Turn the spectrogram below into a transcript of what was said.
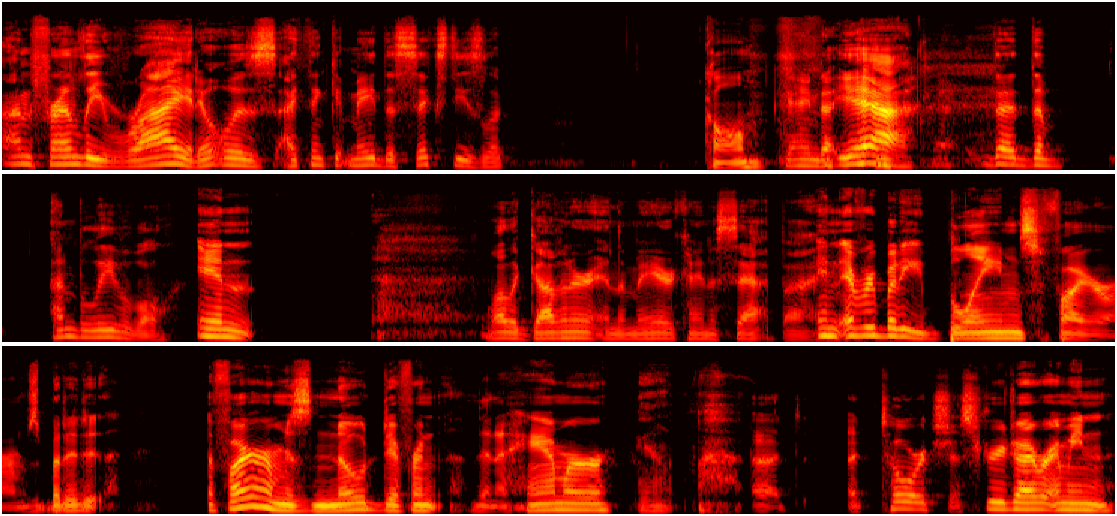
unfriendly riot. It was. I think it made the '60s look calm. kind of. Yeah. the the unbelievable. And While the governor and the mayor kind of sat by. and everybody blames firearms, but it a firearm is no different than a hammer, yeah. a, a torch, a screwdriver. I mean,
